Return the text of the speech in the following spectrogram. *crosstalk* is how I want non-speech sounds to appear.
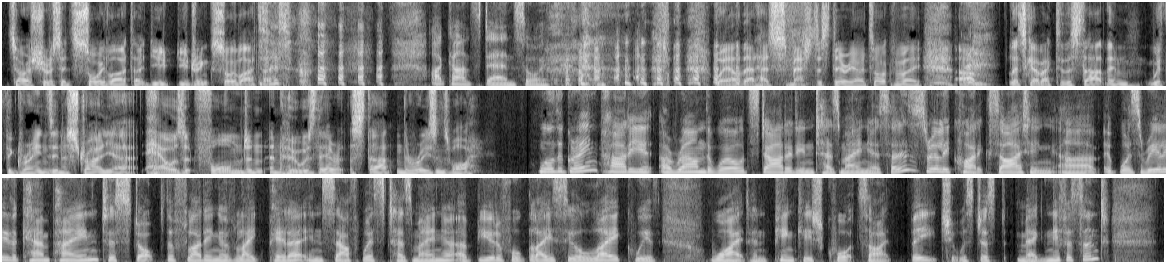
So I should have said soy latte. Do you, do you drink soy lattes? *laughs* *laughs* I can't stand soy. *laughs* wow, that has smashed the stereotype for me. Um, let's go back to the start then with the Greens in Australia. How was it formed and, and who was there at the start and the reasons why? Well, the Green Party around the world started in Tasmania, so this is really quite exciting. Uh, it was really the campaign to stop the flooding of Lake Pedder in southwest Tasmania, a beautiful glacial lake with white and pinkish quartzite beach. It was just magnificent.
